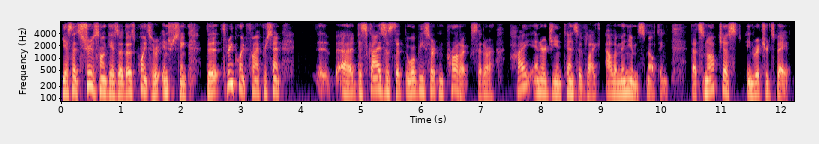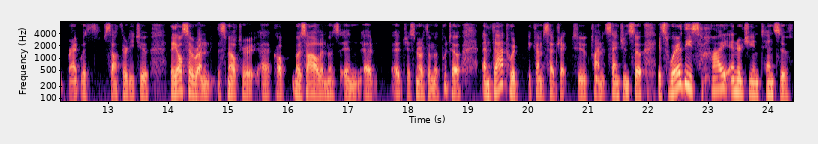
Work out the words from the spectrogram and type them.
Yes, that's true, Songezo. Those points are interesting. The 3.5% uh, disguises that there will be certain products that are high energy intensive, like aluminium smelting. That's not just in Richards Bay, right, with South 32. They also run the smelter uh, called Mozal in, in uh, uh, just north of Maputo, and that would become subject to climate sanctions. So it's where these high energy intensive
